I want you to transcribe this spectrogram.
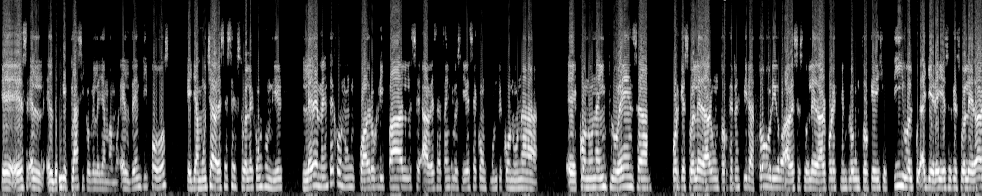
que es el, el dengue clásico que le llamamos. El DEN tipo 2, que ya muchas veces se suele confundir levemente con un cuadro gripal, a veces hasta inclusive se confunde con una, eh, con una influenza, porque suele dar un toque respiratorio, a veces suele dar, por ejemplo, un toque digestivo, el ayer y eso que suele dar.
